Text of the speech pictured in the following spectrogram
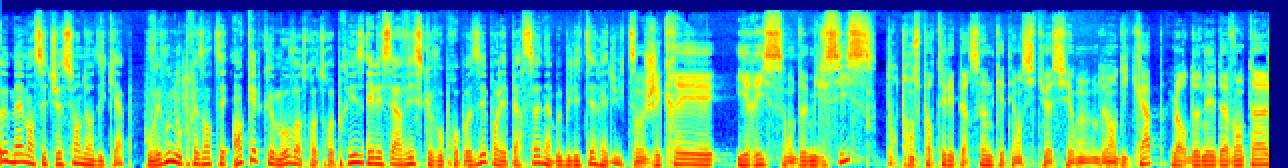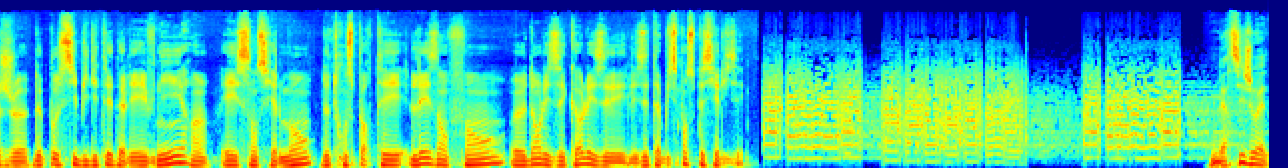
eux-mêmes en situation de handicap. Pouvez-vous nous présenter en quelques mots votre entreprise et les services que vous proposez pour les personnes à mobilité réduite? Euh, J'ai créé Iris en 2006 pour transporter les personnes qui étaient en situation de handicap, leur donner davantage de possibilités d'aller et venir et essentiellement de transporter les enfants euh, dans les écoles et les établissements spécialisés. Merci Joël.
